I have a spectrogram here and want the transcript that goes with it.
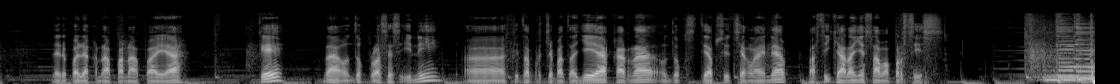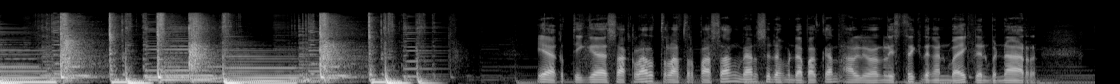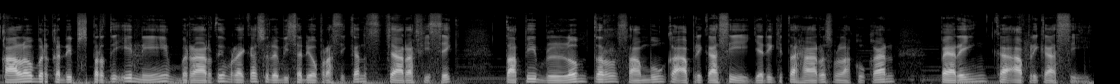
Daripada kenapa-napa ya oke nah untuk proses ini uh, kita percepat aja ya karena untuk setiap switch yang lainnya pasti caranya sama persis Ya, ketiga saklar telah terpasang dan sudah mendapatkan aliran listrik dengan baik dan benar. Kalau berkedip seperti ini, berarti mereka sudah bisa dioperasikan secara fisik, tapi belum tersambung ke aplikasi. Jadi kita harus melakukan pairing ke aplikasi.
